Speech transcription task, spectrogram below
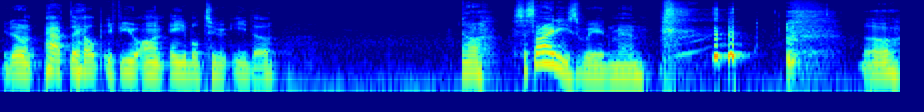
You don't have to help if you aren't able to either. Uh, society's weird, man. oh.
